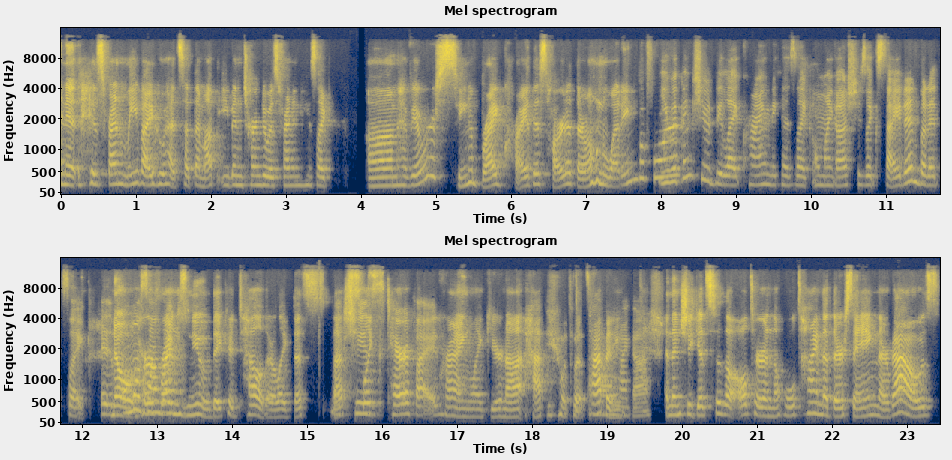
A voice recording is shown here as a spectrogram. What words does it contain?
And it, his friend Levi, who had set them up, even turned to his friend and he's like, um, have you ever seen a bride cry this hard at their own wedding before? You would think she would be like crying because, like, oh my gosh, she's excited, but it's like it no, almost her sounds like friends knew. They could tell. They're like, that's that's she's like terrified. crying, like you're not happy with what's happening. Oh my gosh. And then she gets to the altar, and the whole time that they're saying their vows,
